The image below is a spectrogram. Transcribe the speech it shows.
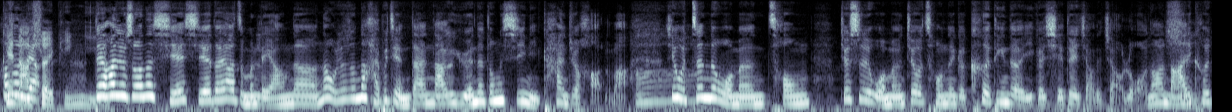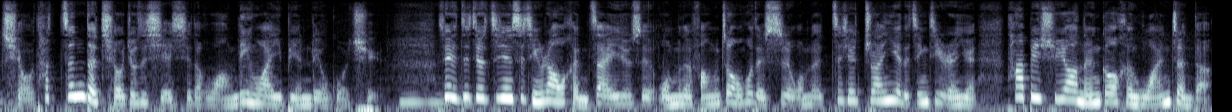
可以拿水平仪。对，他就说那斜斜的要怎么量呢？那我就说那还不简单，拿个圆的东西你看就好了嘛。哦。结果真的，我们从就是我们就从那个客厅的一个斜对角的角落，然后拿一颗球，它真的球就是斜斜的往另外一边溜过去。嗯。所以这就这件事情让我很在意，就是我们的房仲或者是我们的这些专业的经纪人员，他必须要能够很完整的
